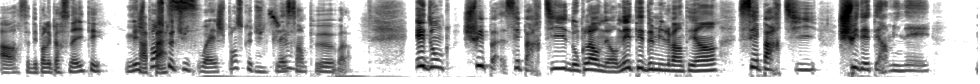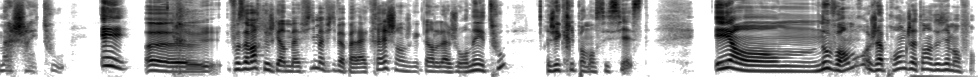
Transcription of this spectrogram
Alors, ça dépend des personnalités. Mais Ça je pense que tu, ouais, je pense que tu Bien te sûr. laisses un peu, voilà. Et donc, je suis, pas- c'est parti. Donc là, on est en été 2021. C'est parti. Je suis déterminée, machin et tout. Et euh, faut savoir que je garde ma fille. Ma fille va pas à la crèche. hein, je garde la journée et tout. J'écris pendant ses siestes. Et en novembre, j'apprends que j'attends un deuxième enfant.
